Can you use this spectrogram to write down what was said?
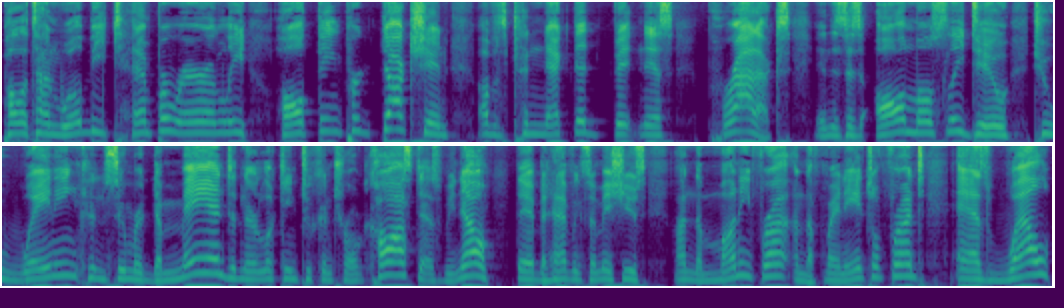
Peloton will be temporarily halting production of its connected fitness products. And this is all mostly due to waning consumer demand, and they're looking to control cost. As we know, they have been having some issues on the money front, on the financial front as well.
